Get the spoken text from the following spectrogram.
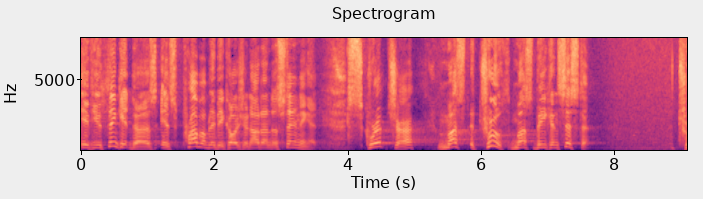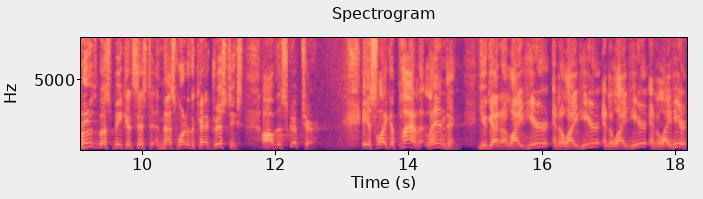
If you think it does, it's probably because you're not understanding it. Scripture must, truth must be consistent. Truth must be consistent, and that's one of the characteristics of the scripture. It's like a pilot landing. You got a light here, and a light here, and a light here, and a light here.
